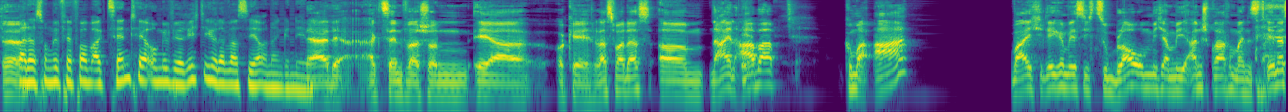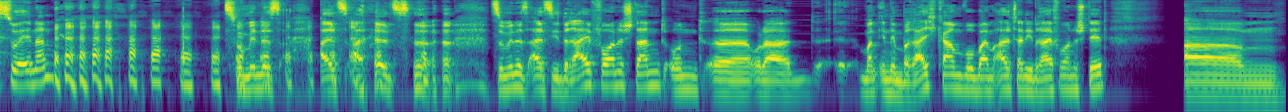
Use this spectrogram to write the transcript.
Ja. War das ungefähr vom Akzent her ungefähr richtig oder war es sehr unangenehm? Ja, der Akzent war schon eher, okay, lass mal das. Ähm, nein, aber, guck mal, A, war ich regelmäßig zu blau, um mich an die Ansprachen meines Trainers zu erinnern. zumindest als als zumindest als die drei vorne stand und äh, oder äh, man in den Bereich kam, wo beim Alter die drei vorne steht. Ähm,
